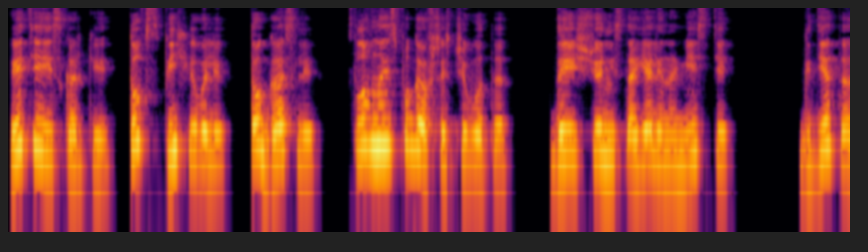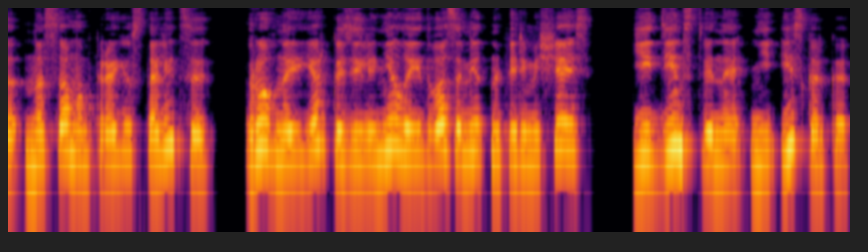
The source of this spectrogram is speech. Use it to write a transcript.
Эти искорки то вспихивали, то гасли, словно испугавшись чего-то, да еще не стояли на месте. Где-то на самом краю столицы ровно и ярко зеленела, едва заметно перемещаясь, единственная не искорка,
